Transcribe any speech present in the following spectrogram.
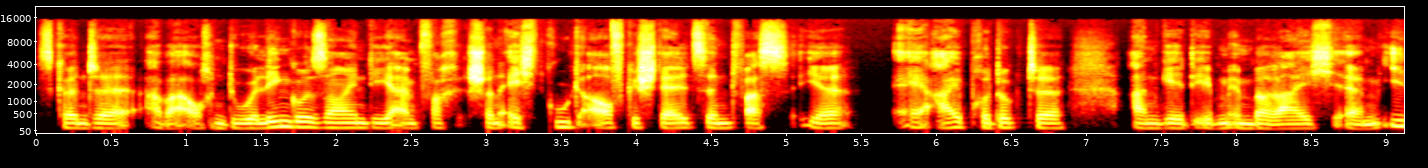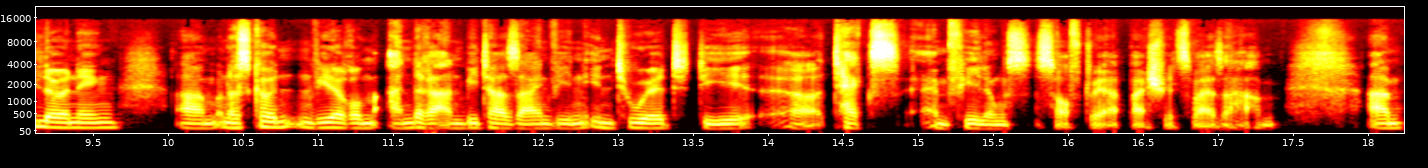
Es könnte aber auch ein Duolingo sein, die einfach schon echt gut aufgestellt sind, was ihr AI-Produkte angeht, eben im Bereich ähm, E-Learning. Ähm, und es könnten wiederum andere Anbieter sein, wie ein Intuit, die äh, Tax-Empfehlungssoftware beispielsweise haben. Ähm,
